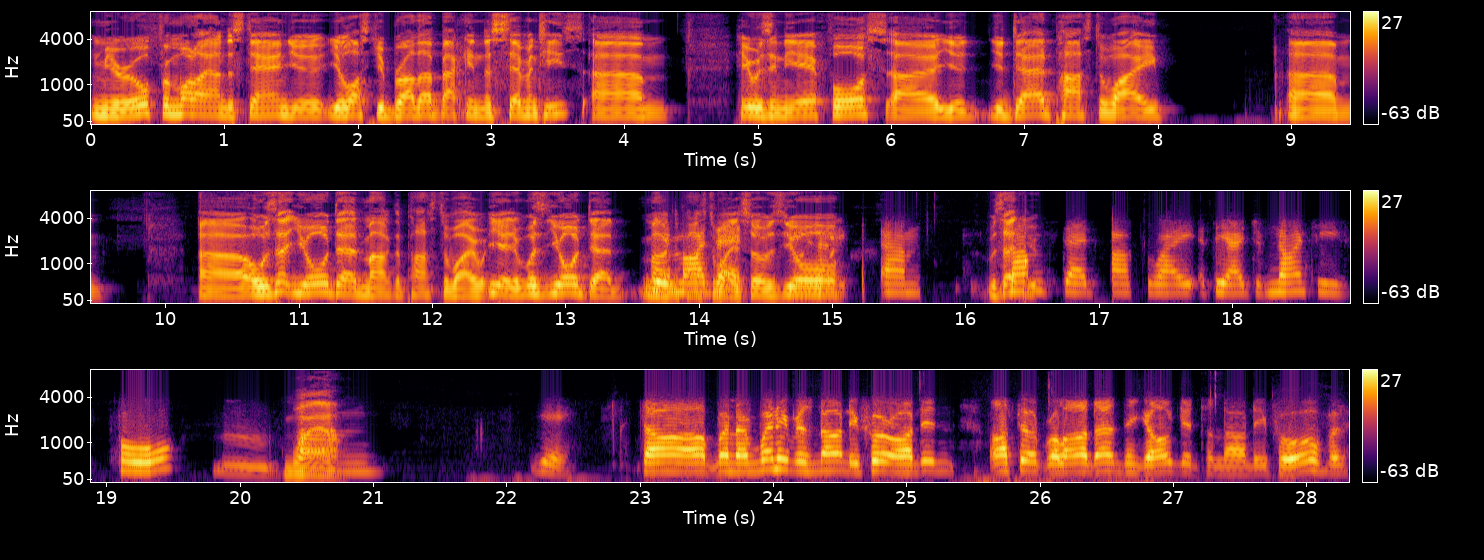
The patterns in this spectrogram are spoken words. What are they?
Muriel. From what I understand, you you lost your brother back in the seventies. Um, he was in the air force. Uh, your your dad passed away. Um, uh, or was that your dad, Mark, that passed away? Yeah, it was your dad, Mark, yeah, that my passed away. So it was your. You know, um, Was that Mum's dad passed away at the age of 94. Hmm. wow? Um, yeah. So when I, when he was ninety four, I didn't. I thought, well, I don't think I'll get to ninety four, but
